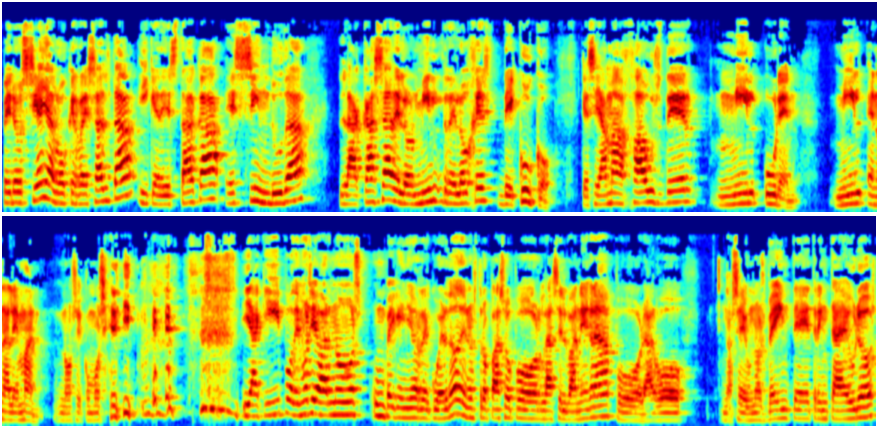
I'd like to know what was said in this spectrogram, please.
Pero si hay algo que resalta y que destaca es sin duda la casa de los mil relojes de Cuco, que se llama Haus der Mil Uhren. Mil en alemán, no sé cómo se dice. y aquí podemos llevarnos un pequeño recuerdo de nuestro paso por la Selva Negra por algo, no sé, unos 20, 30 euros,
